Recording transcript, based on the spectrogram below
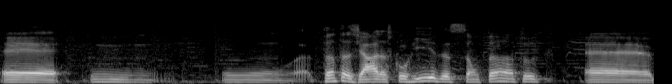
É, um, um, tantas jardas corridas são tantos. É,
